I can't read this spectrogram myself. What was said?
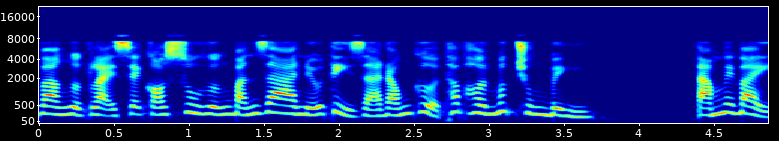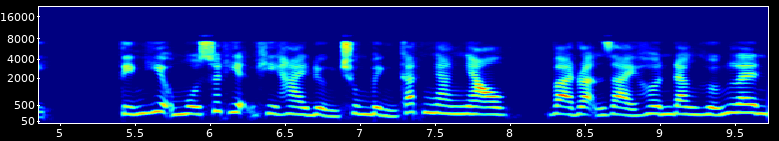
Và ngược lại sẽ có xu hướng bán ra nếu tỷ giá đóng cửa thấp hơn mức trung bình. 87. Tín hiệu mua xuất hiện khi hai đường trung bình cắt ngang nhau, và đoạn dài hơn đang hướng lên.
